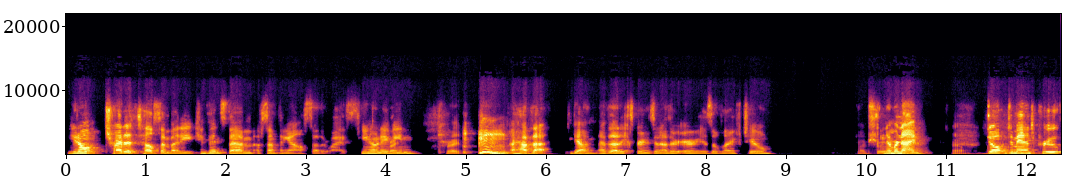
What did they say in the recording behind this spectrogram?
you don't try to tell somebody convince them of something else otherwise you know what i Right. mean Right. I have that. Yeah, I have that experience in other areas of life too. I'm sure. Number nine, Yeah. don't demand proof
